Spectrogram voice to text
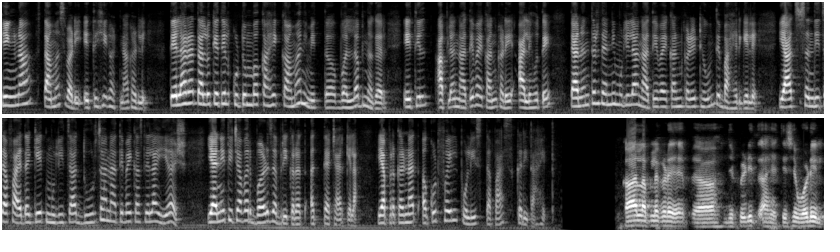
हिंगणा तामसवाडी येथे ही घटना घडली. तेल्हारा तालुक्यातील कुटुंब काही कामानिमित्त वल्लभनगर येथील आपल्या नातेवाईकांकडे आले होते. त्यानंतर त्यांनी मुलीला नातेवाईकांकडे ठेवून ते बाहेर गेले. याच संधीचा फायदा घेत मुलीचा दूरचा नातेवाईक असलेला यश याने तिच्यावर बळजबरी करत अत्याचार केला. या प्रकरणात अकोटफैल पोलीस तपास करीत आहेत. काल आपल्याकडे जे पीडित आहे तिचे वडील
